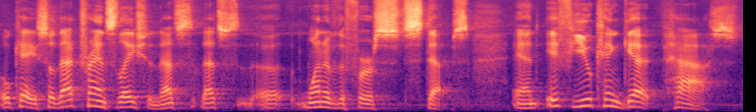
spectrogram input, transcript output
Okay, so that translation, that's, that's uh, one of the first steps. And if you can get past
